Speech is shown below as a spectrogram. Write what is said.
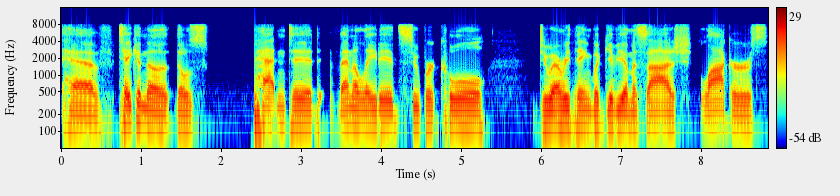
have taken the those patented, ventilated, super cool, do everything but give you a massage lockers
